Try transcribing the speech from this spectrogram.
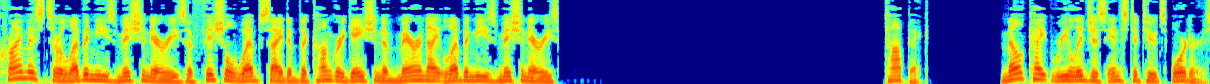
Kreimists or Lebanese Missionaries official website of the Congregation of Maronite Lebanese Missionaries. Melkite Religious Institutes orders.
